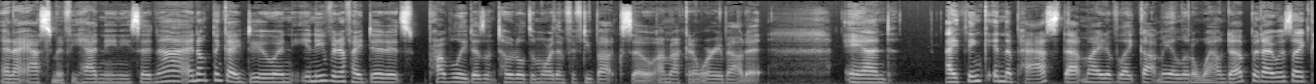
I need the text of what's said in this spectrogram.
and I asked him if he had any and he said nah I don't think I do and, and even if I did it's probably doesn't total to more than 50 bucks so I'm not going to worry about it and I think in the past that might have like got me a little wound up, but I was like,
